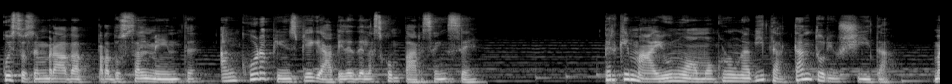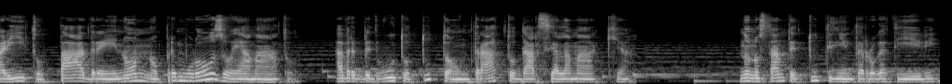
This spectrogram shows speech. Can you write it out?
Questo sembrava, paradossalmente, ancora più inspiegabile della scomparsa in sé. Perché mai un uomo con una vita tanto riuscita, marito, padre e nonno premuroso e amato, avrebbe dovuto tutto a un tratto darsi alla macchia? Nonostante tutti gli interrogativi,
